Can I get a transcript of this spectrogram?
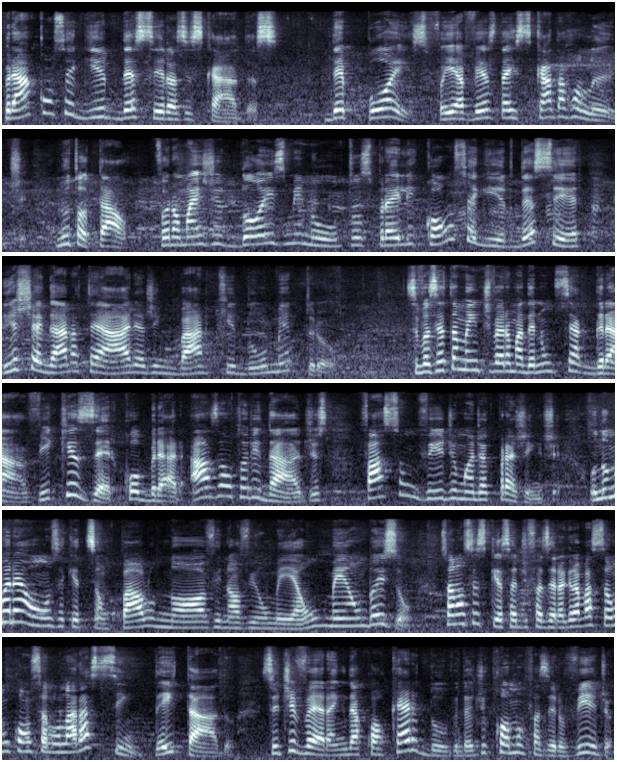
para conseguir descer as escadas. Depois, foi a vez da escada rolante. No total, foram mais de dois minutos para ele conseguir descer e chegar até a área de embarque do metrô. Se você também tiver uma denúncia grave e quiser cobrar as autoridades, faça um vídeo e mande aqui pra gente. O número é 11 aqui de São Paulo, 991616121. Só não se esqueça de fazer a gravação com o celular assim, deitado. Se tiver ainda qualquer dúvida de como fazer o vídeo,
